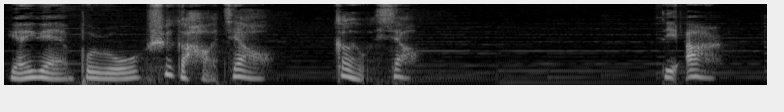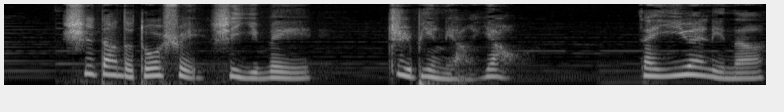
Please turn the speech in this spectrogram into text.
远远不如睡个好觉更有效。第二，适当的多睡是一味治病良药。在医院里呢，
